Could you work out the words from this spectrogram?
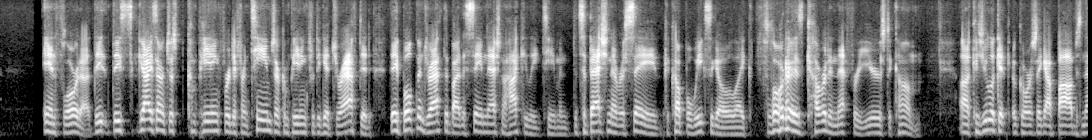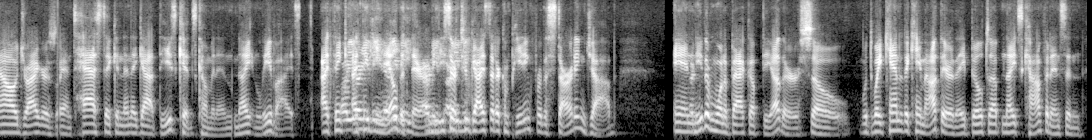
in Florida. These, these guys aren't just competing for different teams or competing for to get drafted. They've both been drafted by the same National Hockey League team. And did Sebastien ever say a couple weeks ago, like Florida is covered in net for years to come? Because uh, you look at, of course, they got Bob's now, Driedger's fantastic, and then they got these kids coming in, Knight and Levi. It's, I think you, I think he nailed it there. I mean, you, these are, are two guys that are competing for the starting job, and neither want to back up the other. So with the way Canada came out there, they built up Knight's confidence, and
